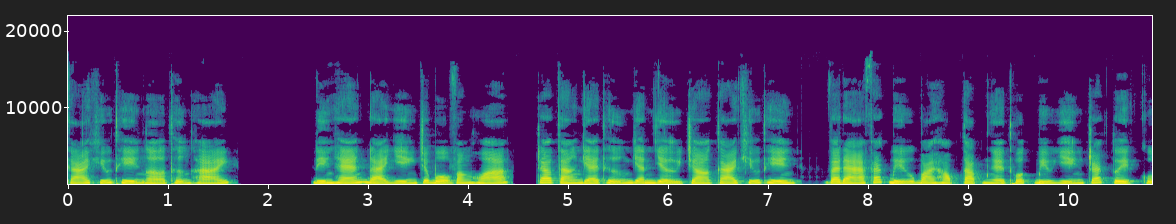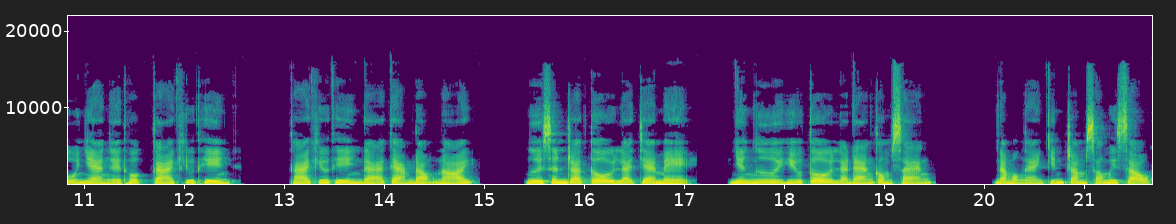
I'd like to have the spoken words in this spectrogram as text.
Cái Khiếu Thiên ở Thượng Hải. Điền Hán đại diện cho Bộ Văn hóa trao tặng giải thưởng danh dự cho Cái Khiếu Thiên và đã phát biểu bài học tập nghệ thuật biểu diễn trác tuyệt của nhà nghệ thuật Cái Khiếu Thiên. Cái Khiếu Thiên đã cảm động nói, Người sinh ra tôi là cha mẹ, nhưng người hiểu tôi là đảng Cộng sản. Năm 1966,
